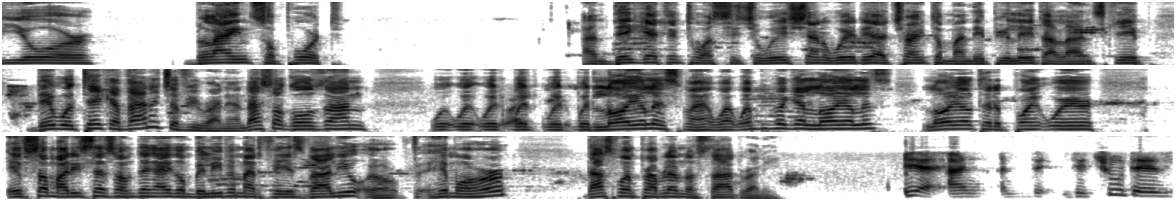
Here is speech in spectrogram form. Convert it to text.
your blind support and they get into a situation where they are trying to manipulate a landscape, they will take advantage of you. And that's what goes on with with, with, with, with, with loyalists, man. When, when people get loyalists, loyal to the point where if somebody says something, I gonna believe him at face value or him or her, that's when problems will start, running. yeah, and, and the, the truth is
